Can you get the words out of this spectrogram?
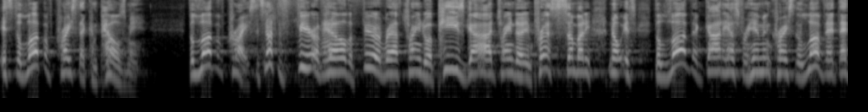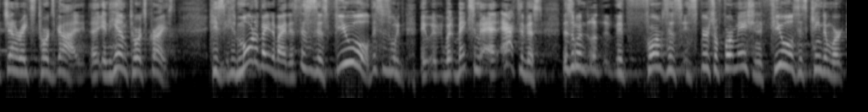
It's the love of Christ that compels me. The love of Christ. It's not the fear of hell, the fear of wrath, trying to appease God, trying to impress somebody. No, it's the love that God has for him in Christ, the love that that generates towards God, uh, in him towards Christ. He's, he's motivated by this. This is his fuel. This is what, it, what makes him an activist. This is what it forms his, his spiritual formation. It fuels his kingdom work.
